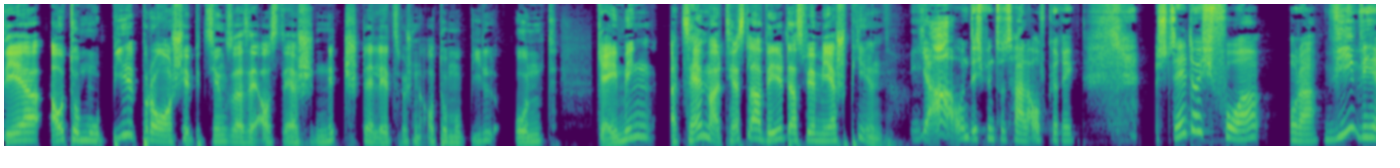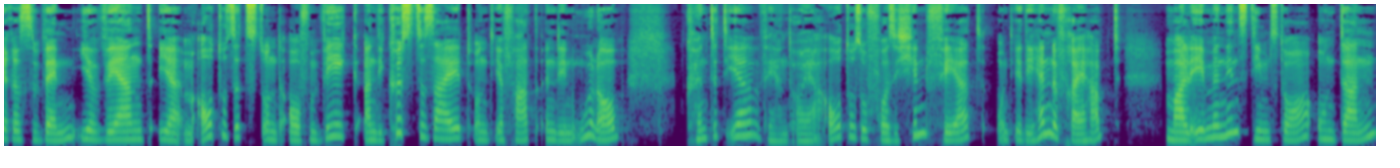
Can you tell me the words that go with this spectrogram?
der Automobilbranche, beziehungsweise aus der Schnittstelle zwischen Automobil und Gaming. Erzähl mal, Tesla will, dass wir mehr spielen. Ja, und ich bin total aufgeregt. Stellt euch vor, oder wie wäre es, wenn ihr während ihr im Auto sitzt und auf dem Weg an die Küste seid und ihr fahrt in den Urlaub, könntet ihr, während euer Auto so vor sich hin fährt und ihr die Hände frei habt, mal eben in den Steam Store und dann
